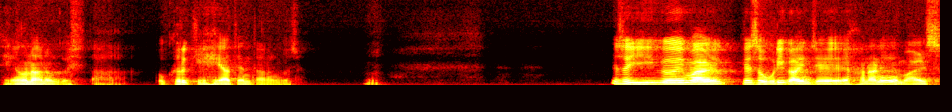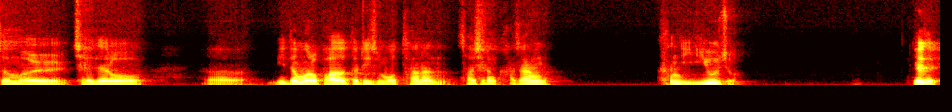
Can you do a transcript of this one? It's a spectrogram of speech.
대언하는 것이다. 또 그렇게 해야 된다는 거죠. 그래서 이거의 말 그래서 우리가 이제 하나님의 말씀을 제대로 어, 믿음으로 받아들이지 못하는 사실은 가장 큰 이유죠. 그래서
